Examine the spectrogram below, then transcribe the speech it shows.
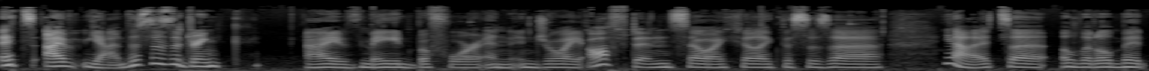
It's I've yeah, this is a drink I've made before and enjoy often, so I feel like this is a yeah, it's a, a little bit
